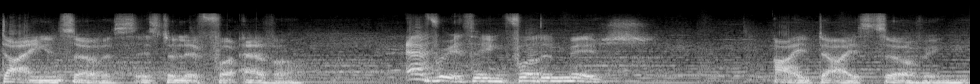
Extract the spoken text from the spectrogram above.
Dying in service is to live forever. Everything for the mish. I die serving.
